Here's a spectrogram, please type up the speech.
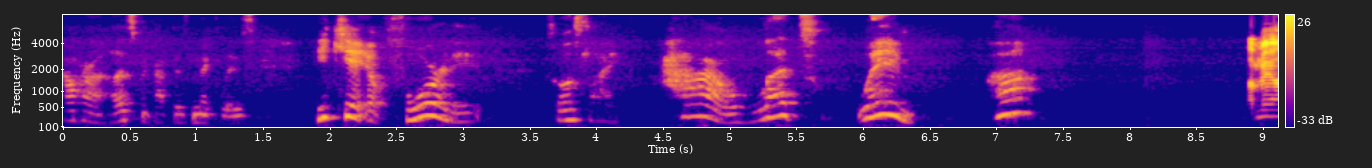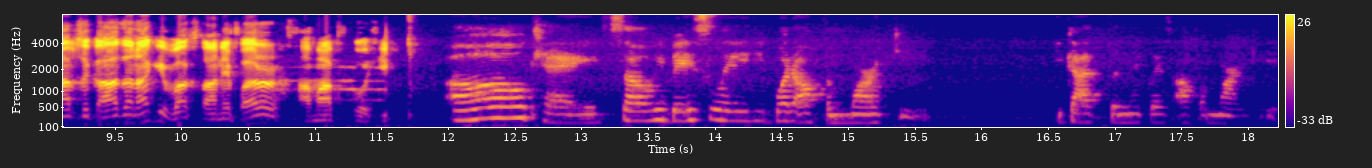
how her husband got this necklace. He can't afford it. So it's like, how? What? When? Huh? हमने आपसे कहा था ना कि वक्त आने पर हम आपको ही Okay, so he basically he bought it off the market. He got the necklace off the market,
